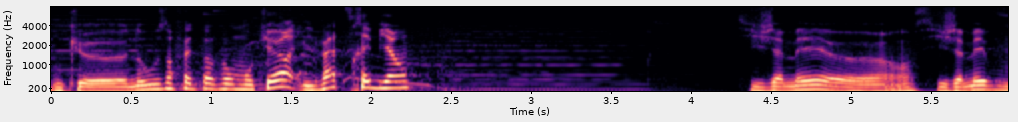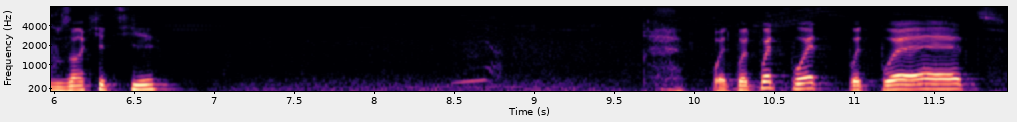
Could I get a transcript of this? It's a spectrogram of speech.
Donc euh, ne vous en faites pas pour mon cœur, il va très bien. Si jamais, si jamais vous vous inquiétiez. Pouette, pouette, pouette, pouette, pouette, pouette.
